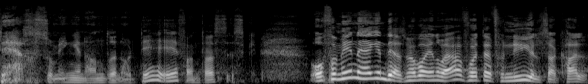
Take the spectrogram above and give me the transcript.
der som ingen andre nå. Det er fantastisk. Og for min egen del, som jeg bare innrømmer, jeg har fått en fornyelse av kall.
